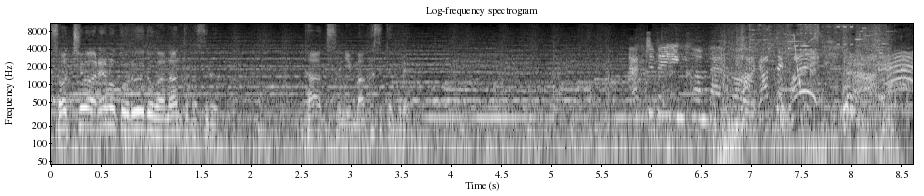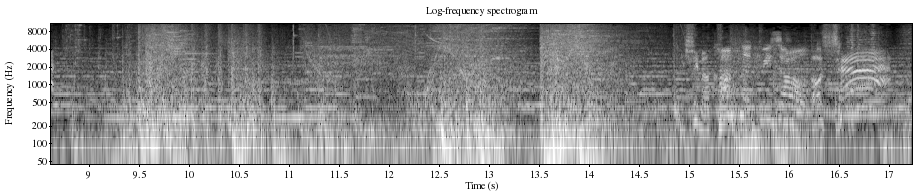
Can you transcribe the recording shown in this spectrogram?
そっちはレノとルードが何とかする。タークスに任せてくれ。Activating combat か mode. 決まったおっしゃ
